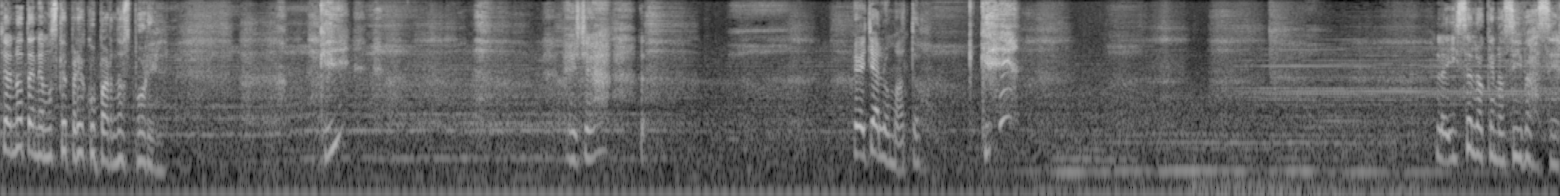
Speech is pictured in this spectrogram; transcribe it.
Ya no tenemos que preocuparnos por él. ¿Qué? Ella. Ella lo mató. ¿Qué? Le hice lo que nos iba a hacer.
